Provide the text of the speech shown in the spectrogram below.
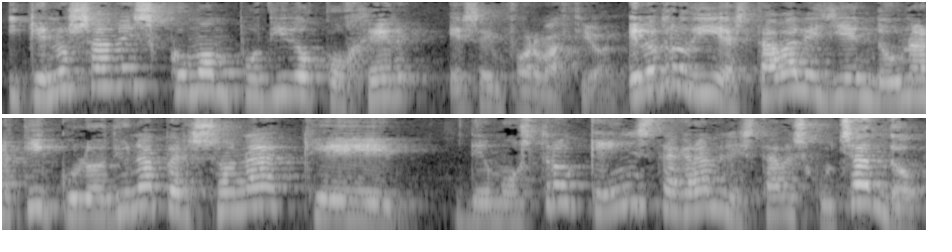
y que no sabes cómo han podido coger esa información. El otro día estaba leyendo un artículo de una persona que demostró que Instagram le estaba escuchando.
